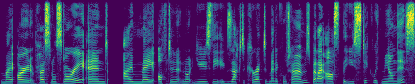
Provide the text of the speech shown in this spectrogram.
my own personal story, and I may often not use the exact correct medical terms, but I ask that you stick with me on this.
